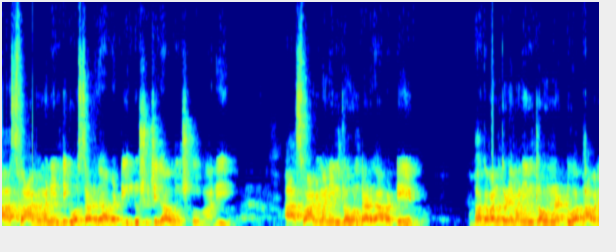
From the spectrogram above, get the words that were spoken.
ఆ స్వామి మన ఇంటికి వస్తాడు కాబట్టి ఇల్లు శుచిగా ఉంచుకోవాలి. ఆ స్వామి మన ఇంట్లో ఉంటాడు కాబట్టి భగవంతుడే మన ఇంట్లో ఉన్నట్టు ఆ భావన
